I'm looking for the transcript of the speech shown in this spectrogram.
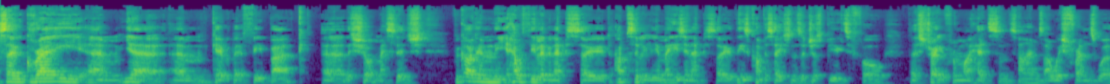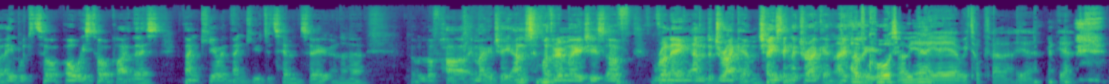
so Gray, um, yeah, um, gave a bit of feedback. Uh, this short message regarding the healthy living episode. Absolutely amazing episode. These conversations are just beautiful. They're straight from my head. Sometimes I wish friends were able to talk, always talk like this. Thank you, and thank you to Tim too. And then a little love heart emoji and some other emojis of running and a dragon, chasing the dragon. I of course. Oh yeah, yeah, yeah. We talked about that. Yeah, yeah.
